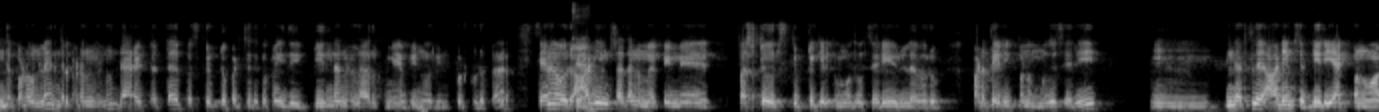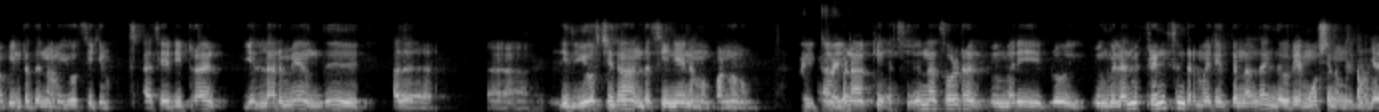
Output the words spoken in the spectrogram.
இந்த படம் இல்ல இந்த படம் வேணும். டேரக்டர்கிட்ட இப்ப ஸ்கிரிப்ட் படிச்சதுக்கு அப்புறம் இது இப்படி இருந்தா நல்லா இருக்குமே அப்படின்னு ஒரு இன்புட் கொடுப்பேன். ஏன்னா ஒரு ஆடியன்ஸா தான் நம்ம எப்பயுமே ஃபர்ஸ்ட் ஒரு ஸ்கிரிப்ட் கேட்கும் போதும் சரி இல்ல ஒரு படத்தை எடிட் பண்ணும் போதும் சரி இந்த இடத்துல ஆடியன்ஸ் எப்படி ரியாக்ட் பண்ணுவோம் அப்படின்றத நம்ம யோசிக்கணும். ஆஸ் எடிட்டரா எல்லாருமே வந்து அத இது யோசிச்சுதான் அந்த சீனே நம்ம பண்ணணும். இப்ப நான் நான் சொல்றேன் இந்த மாதிரி ப்ரோ இவங்க எல்லாருமே ஃப்ரெண்ட்ஸ்ன்ற மாதிரி இருக்கிறதுனால தான் இந்த ஒரு எமோஷன் நம்மளுக்கு இங்க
